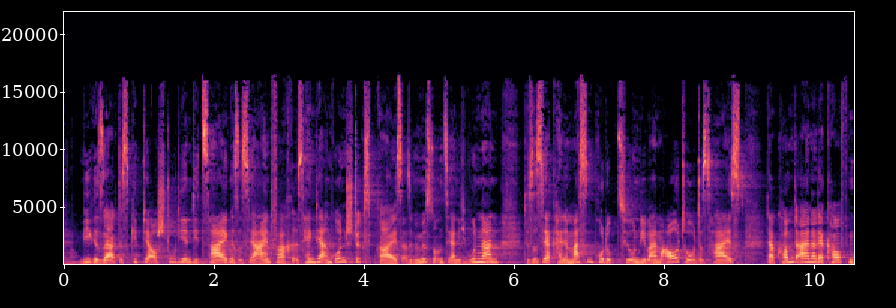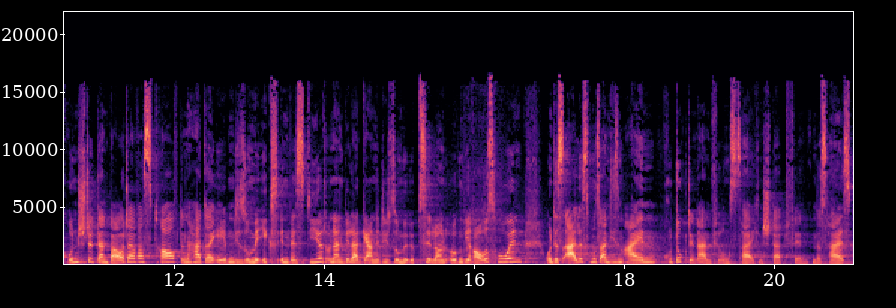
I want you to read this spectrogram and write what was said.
Genau. Wie gesagt, es gibt ja auch Studien, die zeigen, es ist ja einfach, es hängt ja am Grundstückspreis. Also wir müssen uns ja nicht wundern, das ist ja keine Massenproduktion wie beim Auto. Das heißt, da kommt einer, der kauft ein Grundstück, dann baut er was drauf, dann hat er eben die Summe X investiert und dann will er gerne die Summe Y irgendwie rausholen. Und das alles muss an diesem einen Produkt in Anführungszeichen stattfinden. Das heißt,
